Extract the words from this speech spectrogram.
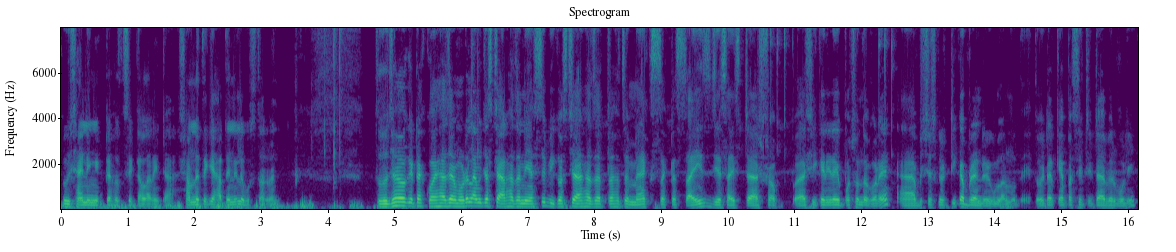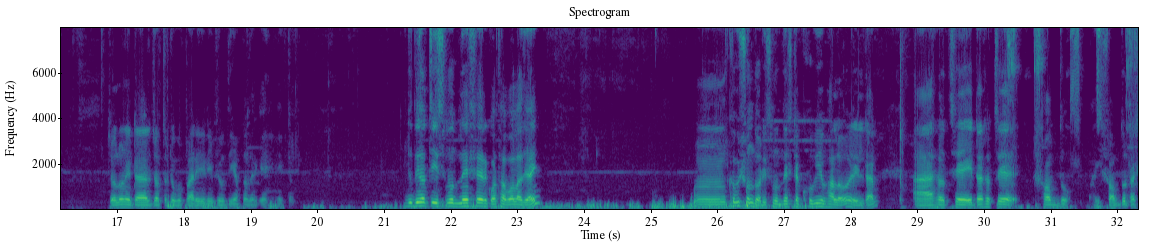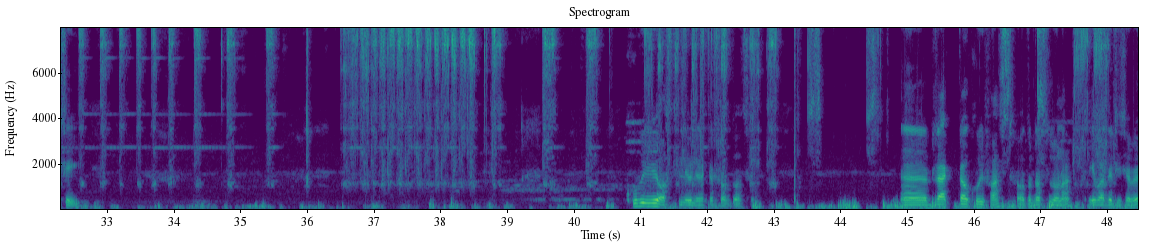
খুবই শাইনিং একটা হচ্ছে কালার এটা। সামনে থেকে হাতে নিলে বুঝতে পারবেন। তো যাই হোক, এটা কয় হাজার মডেল আমি জাস্ট চার হাজার নিয়ে আসছি বিকজ চার হাজারটা হচ্ছে ম্যাক্স একটা সাইজ যে সাইজটা সব শিকারীরাই পছন্দ করে বিশেষ করে টিকা ব্র্যান্ডেরগুলার মধ্যে। তো এটার ক্যাপাসিটিটা এবার বলি। চলুন, এটার যতটুকু পারি রিভিউ দিই আপনাদেরকে একটু। যদি হচ্ছে স্মুথনেসের কথা বলা যায় খুবই সুন্দর। স্মুথনেসটা খুবই ভালো রিলটার। আর হচ্ছে, এটার হচ্ছে শব্দ। ভাই, শব্দটা সেই। খুবই অস্থির লেভেলের একটা শব্দ আছে। ট্র্যাকটাও খুবই ফাস্ট অতটা স্লো না, এই বাজেট হিসেবে।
